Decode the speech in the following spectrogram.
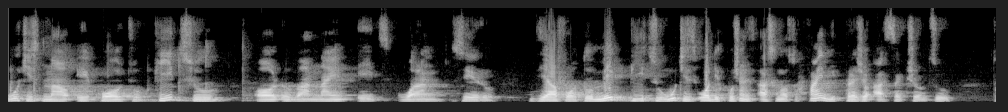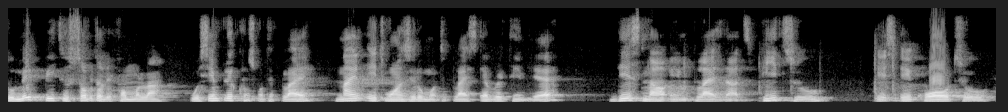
which is now equal to P2 all over 9810. Therefore, to make P2, which is what the question is asking us to find the pressure at section 2, to make P2 subject of the formula, we simply cross multiply 9810 multiplies everything here. This now implies that P2 is equal to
